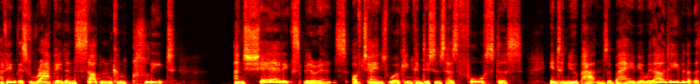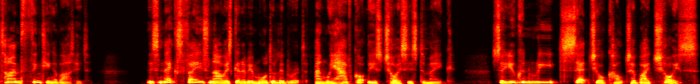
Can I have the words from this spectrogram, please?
I think this rapid and sudden, complete and shared experience of changed working conditions has forced us into new patterns of behavior without even at the time thinking about it. This next phase now is going to be more deliberate, and we have got these choices to make. So you can reset your culture by choice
